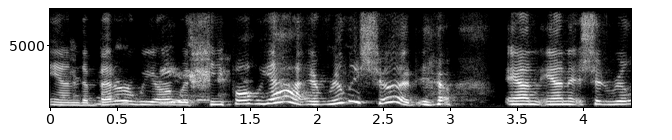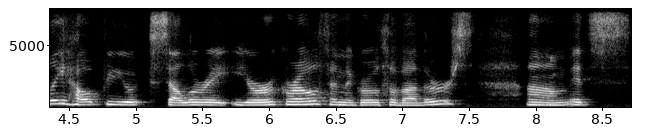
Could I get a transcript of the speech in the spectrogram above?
and the better we are with people yeah it really should yeah. And and it should really help you accelerate your growth and the growth of others. Um, it's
